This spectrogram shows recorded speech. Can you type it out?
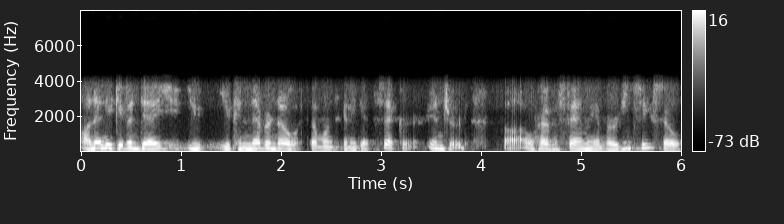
On any given day, you, you can never know if someone's going to get sick or injured uh, or have a family emergency. So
